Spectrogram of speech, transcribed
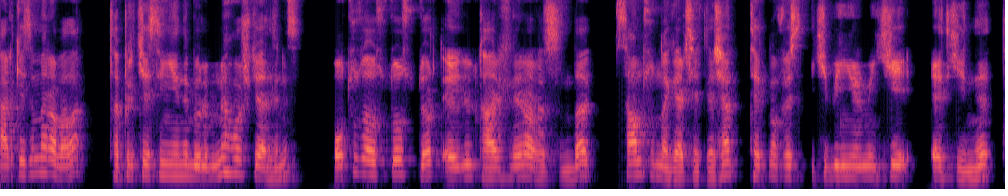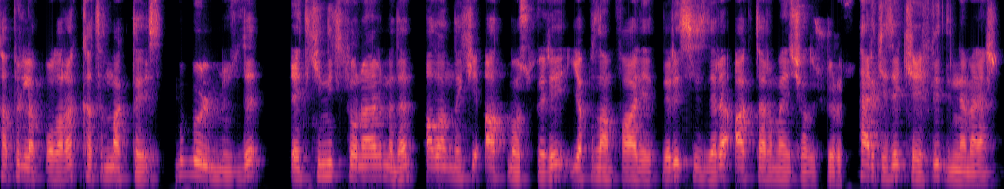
Herkese merhabalar. Tapirkes'in yeni bölümüne hoş geldiniz. 30 Ağustos 4 Eylül tarihleri arasında Samsun'da gerçekleşen Teknofest 2022 etkinliğine Tapirlab olarak katılmaktayız. Bu bölümümüzde etkinlik sona ermeden alandaki atmosferi, yapılan faaliyetleri sizlere aktarmaya çalışıyoruz. Herkese keyifli dinlemeler.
